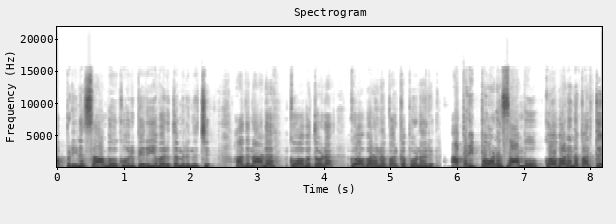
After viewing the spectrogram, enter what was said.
அப்படின்னு சாம்புவுக்கு ஒரு பெரிய வருத்தம் இருந்துச்சு. அதனால் கோபத்தோட கோபாலனை பார்க்க போனார். அப்படி போன சாம்பு கோபாலனை பார்த்து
